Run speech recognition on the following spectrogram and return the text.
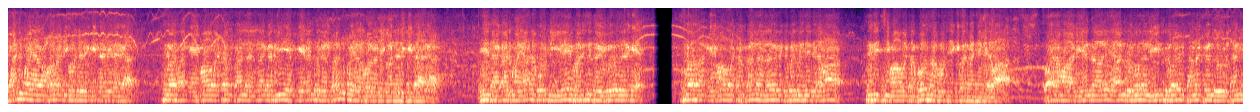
கடுமையாக போராடி கொண்டிருக்கின்ற வீரர்கள் சிவகங்கை மாவட்டம் கல்லல் நகர் விஎம்கே நண்பர்கள் கடுமையாக போராடி கொண்டிருக்கிறார்கள் இந்த கடுமையான போட்டியிலே பரிசு தொகை பெறுவதற்கு சிவகங்கை மாவட்டம் கண்ணன் நகருக்கு பெருமை செய்திடவா திருச்சி மாவட்டம் கோசாபூர்த்திக்கு பெருமை செய்திடவா வடமாடி என்றாலே அன்று முதல் இன்று வரை தனக்கென்று ஒரு தனி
